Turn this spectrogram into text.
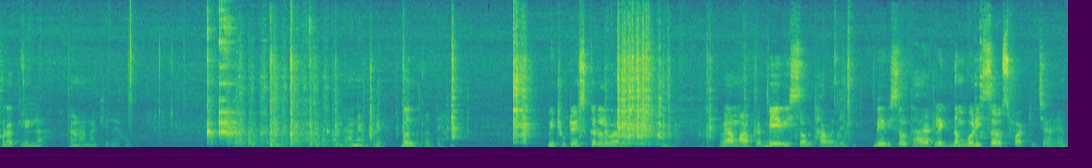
થોડાક લીલા ધાણા નાખી દેવું હું. આને આપણે બંધ કરી દેવું મીઠું ટેસ્ટ કરી લેવાનું. હવે આમાં આપણે બે વિસલ થવા દેવું બે વિસલ થાય એટલે એકદમ વળી સરસ પાકી જાય એમ.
